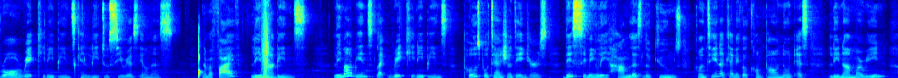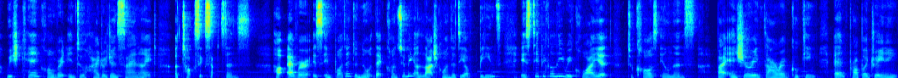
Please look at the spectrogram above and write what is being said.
raw red kidney beans can lead to serious illness. Number 5. Lima beans. Lima beans, like red kidney beans, pose potential dangers. These seemingly harmless legumes contain a chemical compound known as linamarin, which can convert into hydrogen cyanide, a toxic substance. However, it's important to note that consuming a large quantity of beans is typically required to cause illness. By ensuring thorough cooking and proper draining,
